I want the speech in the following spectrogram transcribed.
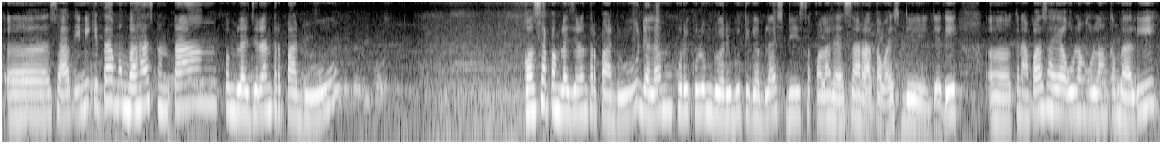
uh, saat ini kita membahas tentang pembelajaran terpadu. Konsep pembelajaran terpadu dalam kurikulum 2013 di sekolah dasar atau SD. Jadi, uh, kenapa saya ulang-ulang kembali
